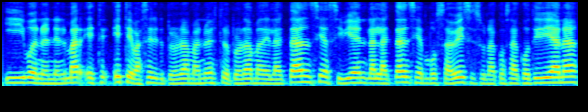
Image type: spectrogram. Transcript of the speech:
Y bueno, en el mar, este, este va a ser el programa nuestro, el programa de lactancia. Si bien la lactancia en vos sabés es una cosa cotidiana,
